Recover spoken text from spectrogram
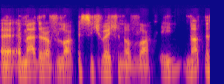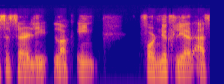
uh, a matter of lock, a situation of lock-in, not necessarily lock-in for nuclear as,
